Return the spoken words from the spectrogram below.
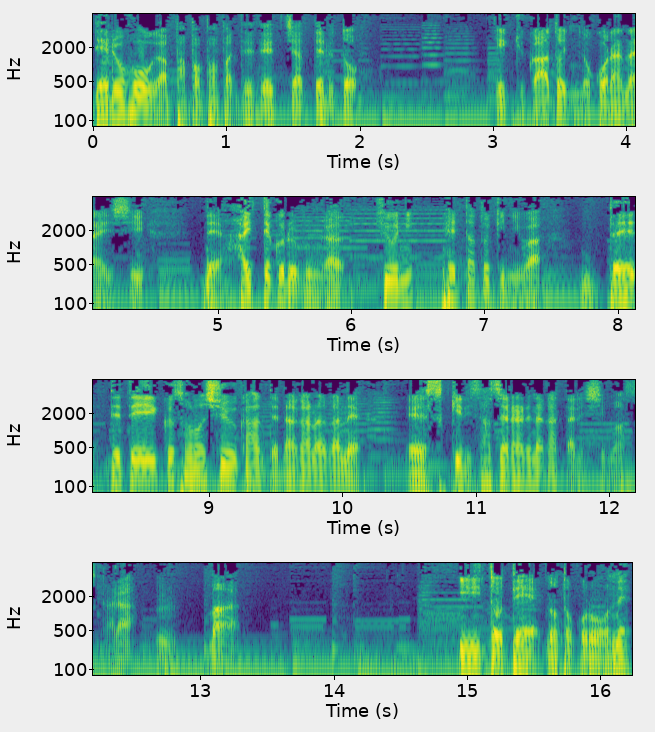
出る方がパパパパ出てっちゃってると、結局後に残らないし、ね、入ってくる分が急に減った時には、で、出ていくその習慣ってなかなかね、えー、スッキリさせられなかったりしますから、うん。まあ、入りと出のところをね、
